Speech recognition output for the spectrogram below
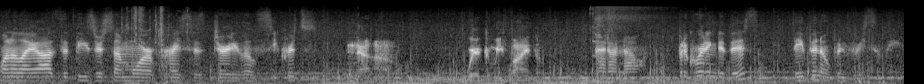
Wanna lay odds that these are some more of Pryce's dirty little secrets? Nuh-uh. Where can we find them? I don't know. But according to this, they've been opened recently.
